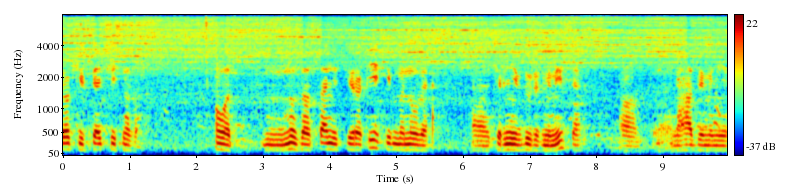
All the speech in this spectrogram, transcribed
років 5-6 назад. От. Ну, за останні ці роки, які минули, е, Чернігів дуже змінився. От. е, Нагадує мені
